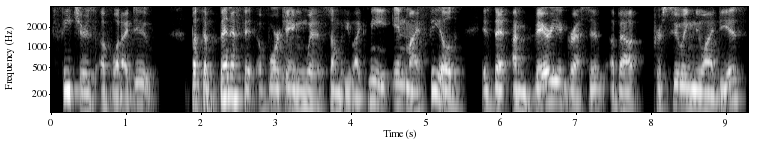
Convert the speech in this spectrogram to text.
features of what I do. But the benefit of working with somebody like me in my field is that I'm very aggressive about pursuing new ideas.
